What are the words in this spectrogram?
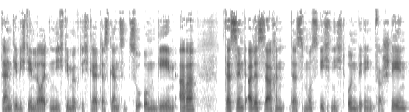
dann gebe ich den Leuten nicht die Möglichkeit, das Ganze zu umgehen. Aber das sind alles Sachen, das muss ich nicht unbedingt verstehen.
